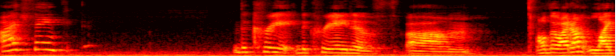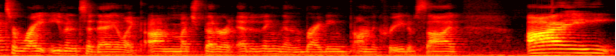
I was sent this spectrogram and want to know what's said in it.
I think the create the creative. Um, although I don't like to write even today, like I'm much better at editing than writing on the creative side. I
